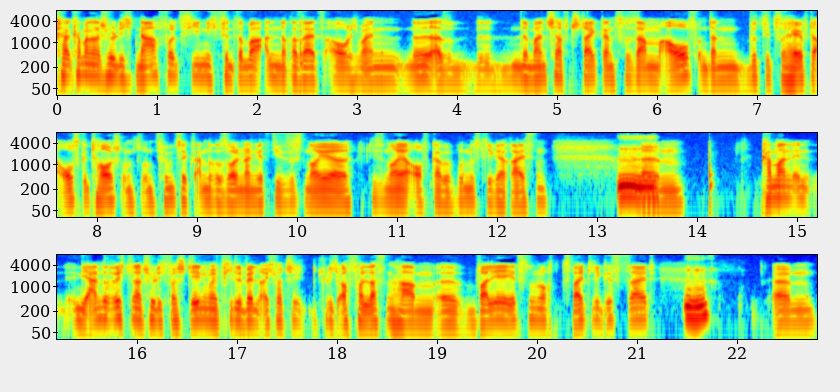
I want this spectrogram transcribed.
kann, kann man natürlich nachvollziehen. Ich finde es aber andererseits auch, ich meine, ne, also eine Mannschaft steigt dann zusammen auf und dann wird sie zur Hälfte ausgetauscht und, und fünf, sechs andere sollen dann jetzt dieses neue, diese neue Aufgabe Bundesliga reißen. Mhm. Ähm, kann man in, in die andere Richtung natürlich verstehen. Ich meine, viele werden euch natürlich auch verlassen haben, äh, weil ihr jetzt nur noch Zweitligist seid. Mhm. Ähm,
